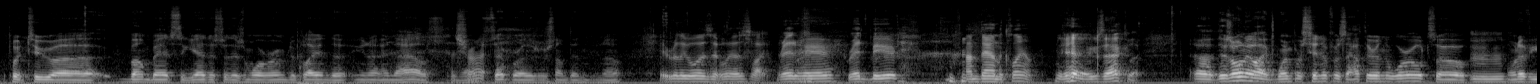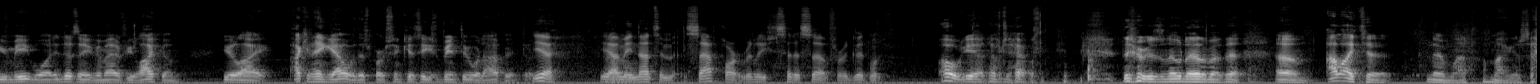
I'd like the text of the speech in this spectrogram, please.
put two uh, bunk beds together so there's more room to play in the you know in the house. That's you know, right. Step brothers or something. You know. it really was. It was like red hair, red beard. I'm down the clown. Yeah, exactly. Uh, there's only like one percent of us out there in the world, so Mhm. whenever you meet one, it doesn't even matter if you like them. You're like, I can hang out with this person because he's been through what I've been through. Yeah, yeah. I Um, mean, not to South Park really set us up for a good one. Oh yeah, no doubt. there is no doubt about that. Um, I like to. Never mind. I'm not gonna say.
